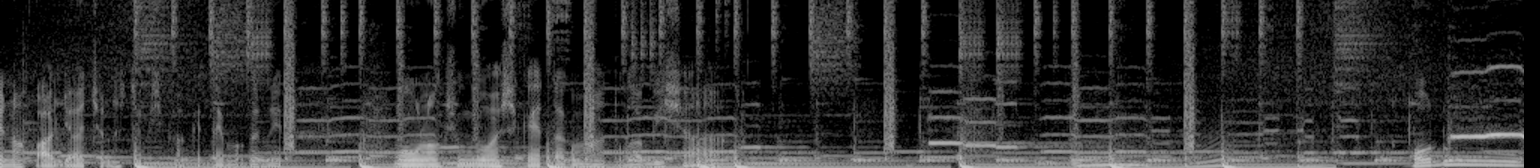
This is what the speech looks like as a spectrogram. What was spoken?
enak aja. Cina si pakai tembakannya mau langsung dua skater mah tuh nggak bisa. Hmm. Aduh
